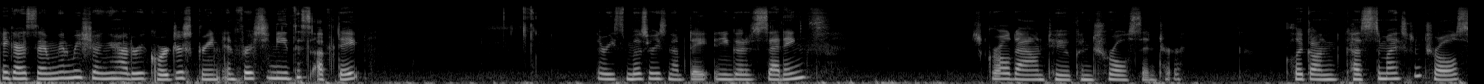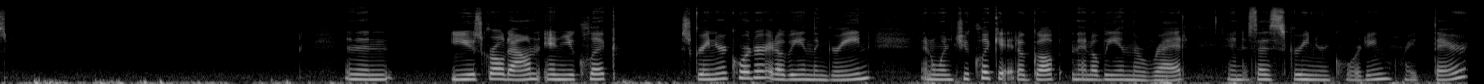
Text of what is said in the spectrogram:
Hey guys, so I'm going to be showing you how to record your screen. And first you need this update. The most recent update. And you go to settings. Scroll down to control center. Click on customize controls. And then you scroll down and you click screen recorder. It'll be in the green. And once you click it, it'll go up and it'll be in the red. And it says screen recording right there.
